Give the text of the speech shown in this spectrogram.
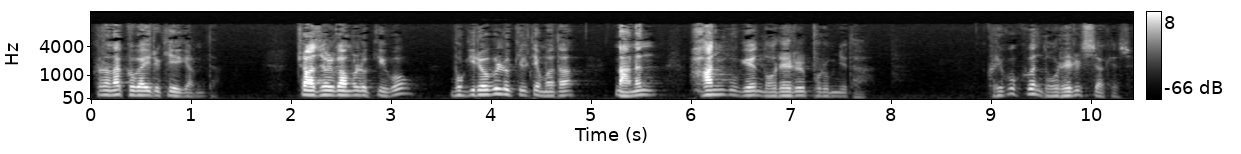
그러나 그가 이렇게 얘기합니다. 좌절감을 느끼고 무기력을 느낄 때마다 나는 한국의 노래를 부릅니다. 그리고 그건 노래를 시작했어요.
